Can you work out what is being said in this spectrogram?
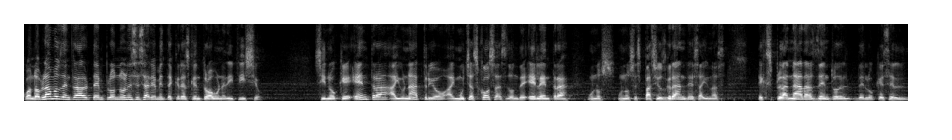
Cuando hablamos de entrar al templo, no necesariamente creas que entró a un edificio, sino que entra, hay un atrio, hay muchas cosas donde él entra unos, unos espacios grandes, hay unas explanadas dentro de, lo que es el,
